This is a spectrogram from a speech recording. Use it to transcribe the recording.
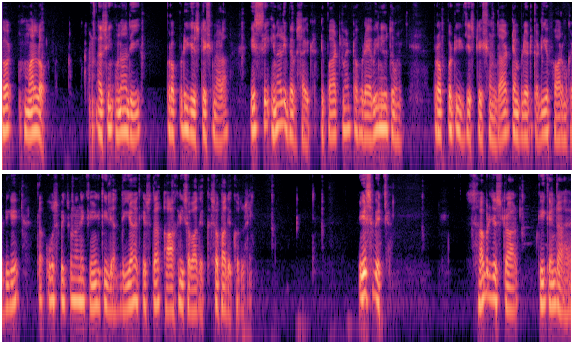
ਔਰ ਮੰਨ ਲਓ, ਅਸੀਂ ਉਹਨਾਂ ਦੀ ਪ੍ਰਾਪਰਟੀ ਰਜਿਸਟ੍ਰੇਸ਼ਨ ਵਾਲਾ, ਇਸ ਇਹਨਾਂ ਦੀ ਵੈਬਸਾਈਟ ਡਿਪਾਰਟਮੈਂਟ ਆਫ ਰੈਵਨਿਊ ਤੋਂ ਪ੍ਰਾਪਰਟੀ ਰਜਿਸਟ੍ਰੇਸ਼ਨ ਦਾ ਟੈਂਪਲੇਟ ਕੱਢੀਏ ਫਾਰਮ ਕੱਢੀਏ ਤਾਂ ਉਸ ਵਿੱਚ ਉਹਨਾਂ ਨੇ ਚੇਂਜ ਕੀ ਲਿਆਂਦੀ ਆ? ਕਿ ਇਸ ਦਾ ਆਖਰੀ ਸਵਾ ਦੇਖ, ਸਫਾ ਦੇਖੋ ਤੁਸੀਂ। ਇਸ ਵਿੱਚ ਸਬ ਰਜਿਸਟਰਾਰ ਕੀ ਕਹਿੰਦਾ ਹੈ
